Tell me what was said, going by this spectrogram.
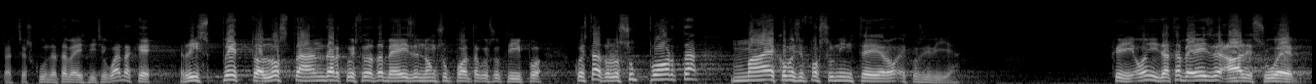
per ciascun database dice guarda che rispetto allo standard questo database non supporta questo tipo, quest'altro lo supporta ma è come se fosse un intero e così via. Quindi ogni database ha le sue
